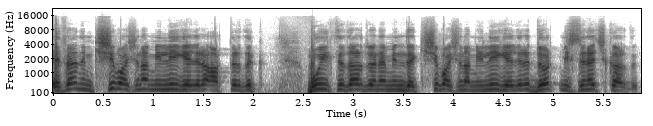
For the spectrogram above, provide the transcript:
Efendim kişi başına milli geliri arttırdık. Bu iktidar döneminde kişi başına milli geliri 4 misline çıkardık.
